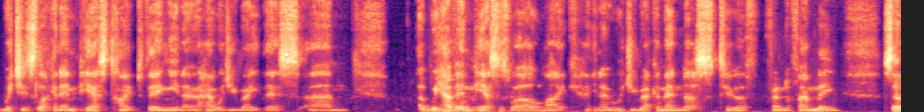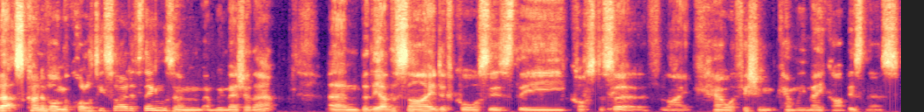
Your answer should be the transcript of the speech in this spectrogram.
which is like an NPS type thing. You know, how would you rate this? Um, uh, we have NPS as well. Like, you know, would you recommend us to a friend or family? So that's kind of on the quality side of things, and, and we measure that. Um, but the other side, of course, is the cost to serve. Like, how efficient can we make our business?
